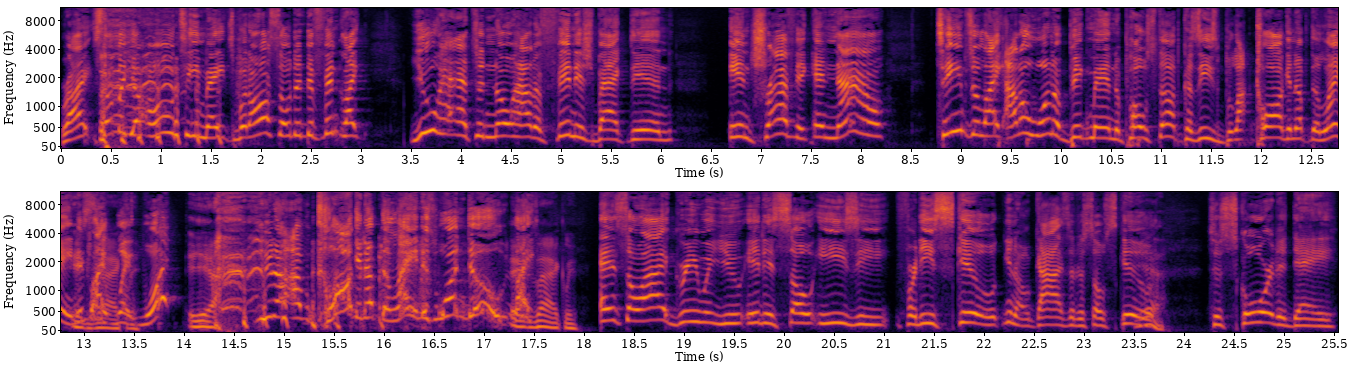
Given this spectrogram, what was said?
Right? Some of your own teammates, but also the defend like you had to know how to finish back then in traffic. And now teams are like, I don't want a big man to post up because he's clogging up the lane. It's like, wait, what? Yeah. you know, I'm clogging up the lane. It's one dude. Like, exactly. And so I agree with you. It is so easy for these skilled, you know, guys that are so skilled yeah. to score today.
